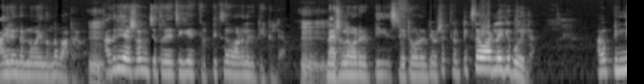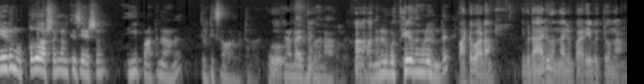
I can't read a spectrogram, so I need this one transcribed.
ആയിരം കണ്ണുമായി എന്നുള്ള പാട്ടാണ്. അതിനുശേഷം ചിത്ര ചേച്ചിക്ക് ക്രിട്ടിക്സ് അവാർഡുകൾ കിട്ടിയിട്ടില്ല. നാഷണൽ അവാർഡ് കിട്ടി സ്റ്റേറ്റ് അവാർഡ് കിട്ടി. പക്ഷേ ക്രിറ്റിക്സ് അവാർഡിലേക്ക് പോയില്ല. അത് പിന്നീട് മുപ്പത് വർഷങ്ങൾക്ക് ശേഷം ഈ പാട്ടിനാണ് ക്രിട്ടിക്സ് അവാർഡ് കിട്ടുന്നത്. രണ്ടായിരത്തി പതിനാറിൽ അങ്ങനെ ഒരു പ്രത്യേകത കൂടെ ഉണ്ട്. പാട്ട് പാടാം. ഇവിടെ ആര് വന്നാലും പാടിയേ പറ്റുമെന്നാണ്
